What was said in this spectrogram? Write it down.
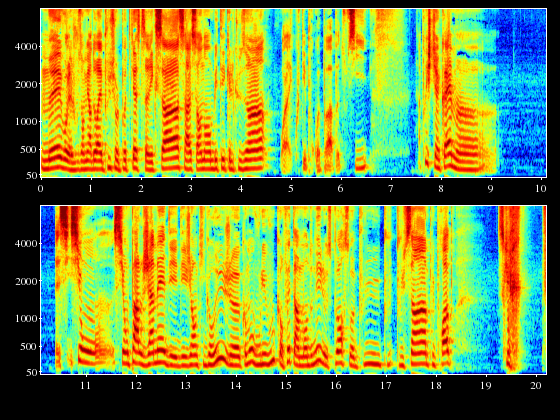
Mais voilà, je vous emmerderai plus sur le podcast avec ça. Ça, ça en a embêté quelques-uns. Voilà, écoutez, pourquoi pas, pas de souci. Après, je tiens quand même. Euh, si, on si on parle jamais des, des gens qui grugent, euh, comment voulez-vous qu'en fait à un moment donné le sport soit plus plus, plus sain, plus propre Parce que tu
